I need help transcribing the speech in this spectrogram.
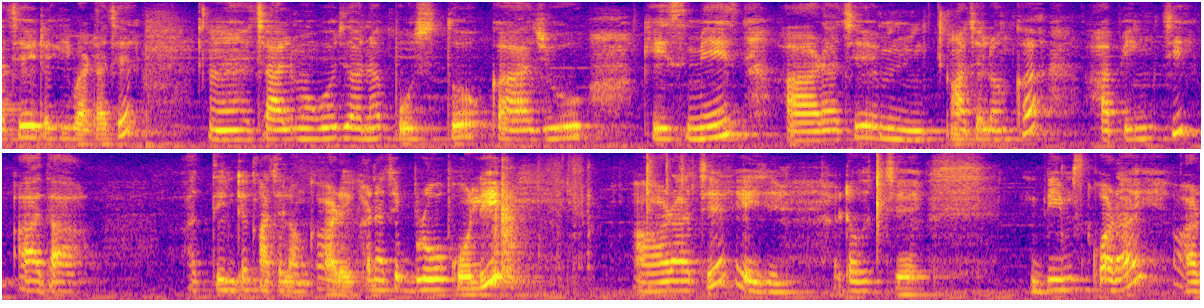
আছে, এটা কি বাটা আছে? চালমগজ, দানা পোস্ত, কাজু, কিশমিশ, আর আছে কাঁচা লঙ্কা, হাফ ইঞ্চি আদা। আর তিনটে কাঁচা লঙ্কা। আর এখানে আছে ব্রোকলি আর আছে এই যে এটা হচ্ছে বিমস কড়াই আর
